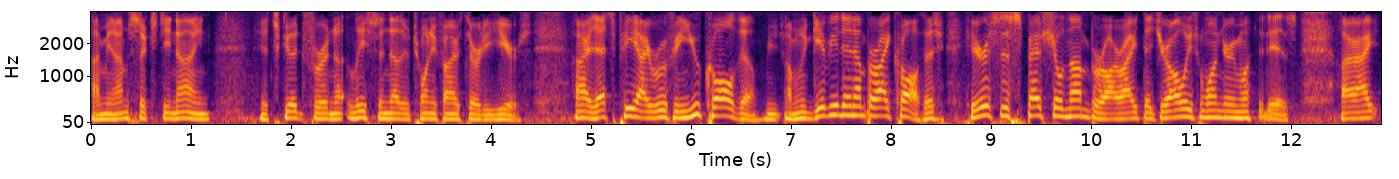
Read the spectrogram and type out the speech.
I mean, I'm 69, it's good for an, at least another 25, 30 years. All right, that's PI Roofing. You call them. I'm going to give you the number I call. This, here's the special number, all right, that you're always wondering what it is. All right,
